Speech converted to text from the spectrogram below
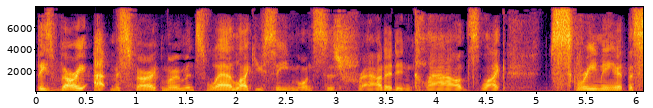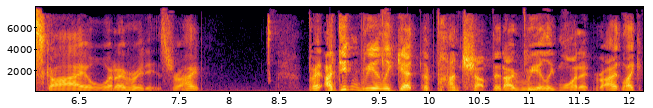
these very atmospheric moments where like you see monsters shrouded in clouds, like screaming at the sky or whatever it is, right? But I didn't really get the punch up that I really wanted, right? Like,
